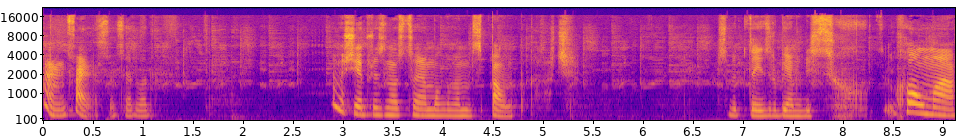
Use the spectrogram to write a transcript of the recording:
Hmm, fajny jest ten serwer. A właściwie przez noc to ja mogę wam spawn pokazać. Sobie tutaj zrobiłem gdzieś home'a,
